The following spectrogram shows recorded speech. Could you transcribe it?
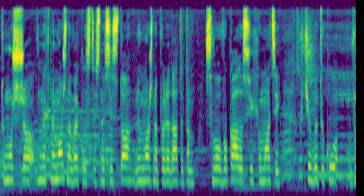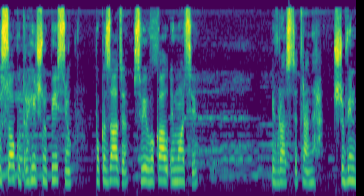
Тому що в них не можна викластись на всі сто, не можна передати там свого вокалу, своїх емоцій. Хотів би таку високу, трагічну пісню показати свій вокал, емоції і вразити тренера, щоб він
